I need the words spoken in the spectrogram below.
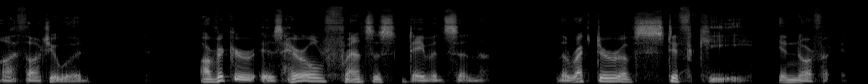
I thought you would. Our vicar is Harold Francis Davidson, the rector of Stiffkey in Norfolk.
